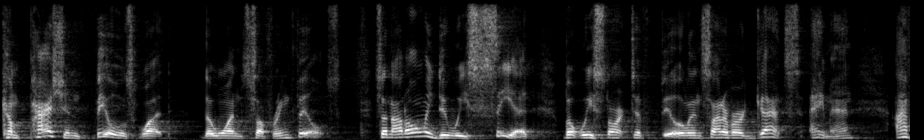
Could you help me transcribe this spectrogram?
Compassion feels what the one suffering feels. So not only do we see it, but we start to feel inside of our guts, hey man, I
